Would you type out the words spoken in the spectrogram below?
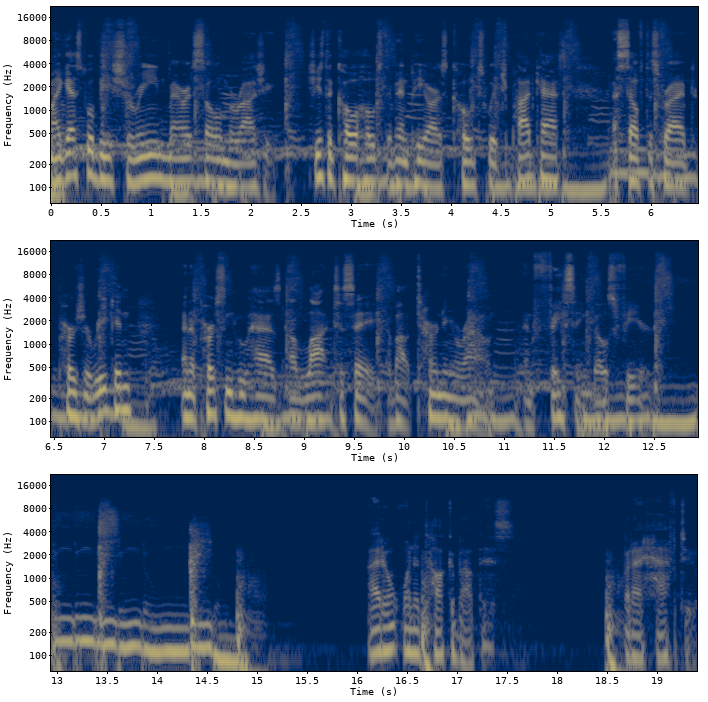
My guest will be Shereen Marisol Meraji. She's the co host of NPR's Code Switch podcast, a self described Persia Rican, and a person who has a lot to say about turning around and facing those fears. I don't want to talk about this, but I have to.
